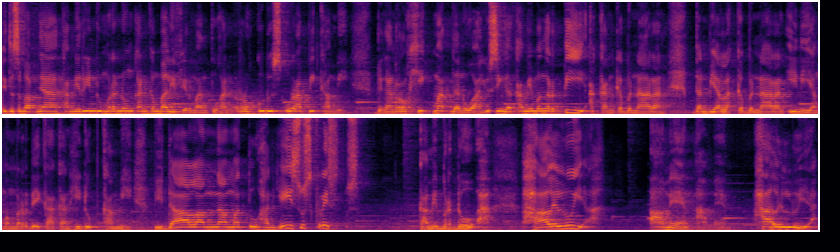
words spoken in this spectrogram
Itu sebabnya kami rindu merenungkan kembali firman Tuhan. Roh Kudus urapi kami dengan roh hikmat dan wahyu. Sehingga kami mengerti akan kebenaran. Dan biar biarlah kebenaran ini yang memerdekakan hidup kami. Di dalam nama Tuhan Yesus Kristus, kami berdoa. Haleluya. Amin. Amin. Haleluya.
